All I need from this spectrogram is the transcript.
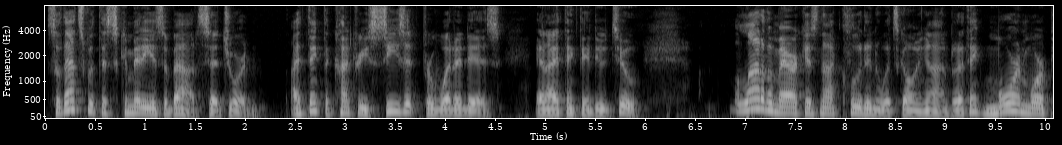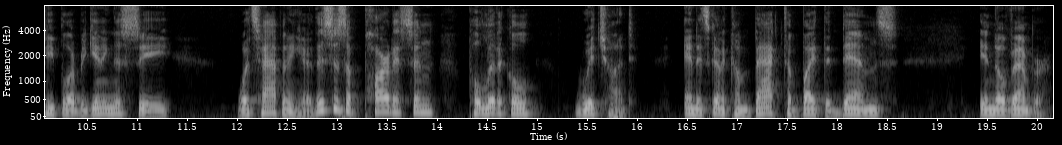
So that's what this committee is about, said Jordan. I think the country sees it for what it is, and I think they do too. A lot of America is not clued into what's going on, but I think more and more people are beginning to see what's happening here. This is a partisan political witch hunt, and it's going to come back to bite the Dems in November,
